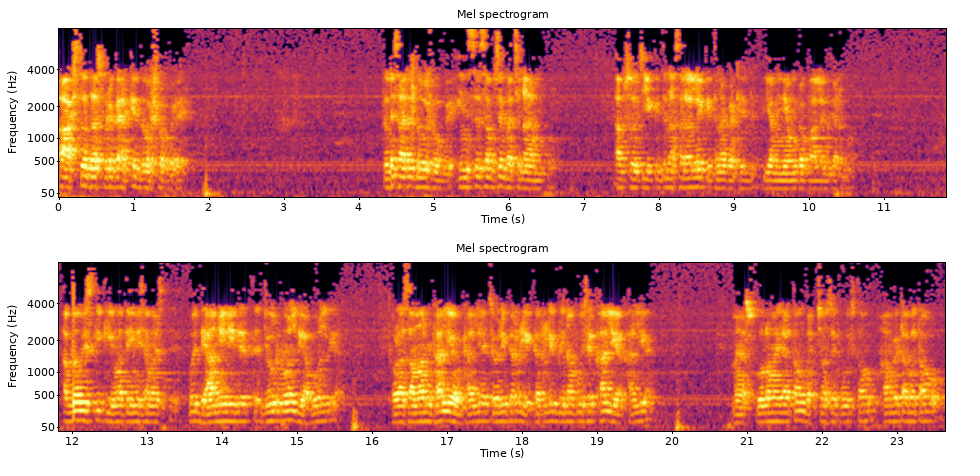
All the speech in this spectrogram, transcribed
आठ सौ दस प्रकार के दोष हो गए। तो ये सारे दोष हो गए, इनसे सबसे बचना हमको। अब सोचिए कितना सरल है, कितना कठिन यम नियम का पालन करना अब लोग इसकी कीमत ही नहीं समझते। कोई ध्यान ही नहीं देते। झूठ बोल दिया बोल दिया। थोड़ा सामान उठा लिया उठा लिया, चोरी कर ली कर ली, बिना पूछे खा लिया खा लिया। मैं स्कूलों में जाता हूँ, बच्चों से पूछता हूँ हाँ बेटा, बताओ,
